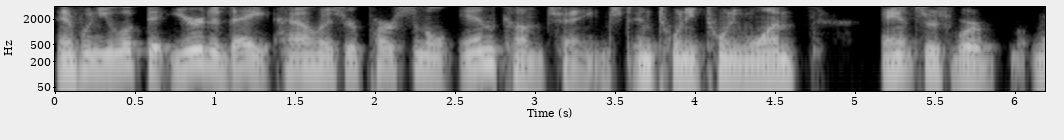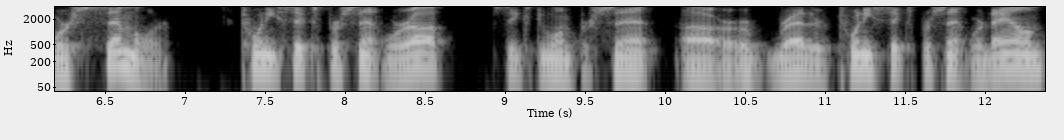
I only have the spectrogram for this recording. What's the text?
And when you looked at year to date, how has your personal income changed in 2021? Answers were were similar. 26% were up, 61%, uh, or rather 26% were down,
